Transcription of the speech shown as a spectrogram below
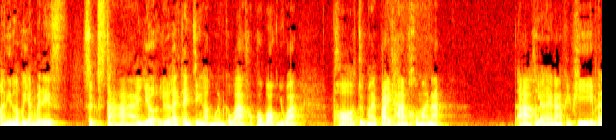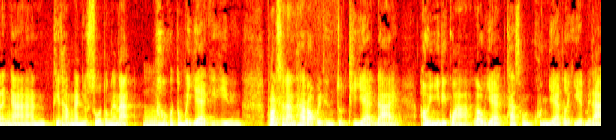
อันนี้เราก็ยังไม่ได้ศึกษาเยอะหรืออะไรแต่จริงๆอะเหมือนกับว่าเขาก็บอกอยู่ว่า พอจุดหมายปลายทางของมันอะอ่าเขาเรียกไงนะ พี่ๆพนักงานที่ทำงานอยู่ส่วนตรงนั้นอะอืมเขาก็ต้องไปแยกอีกทีนึง เพราะฉะนั้นถ้าเราไปถึงจุดที่แยกได้ เอาอย่างนี้ดีกว่า เราแยกถ้าสมมติคุณแยกละเอียดไม่ได้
